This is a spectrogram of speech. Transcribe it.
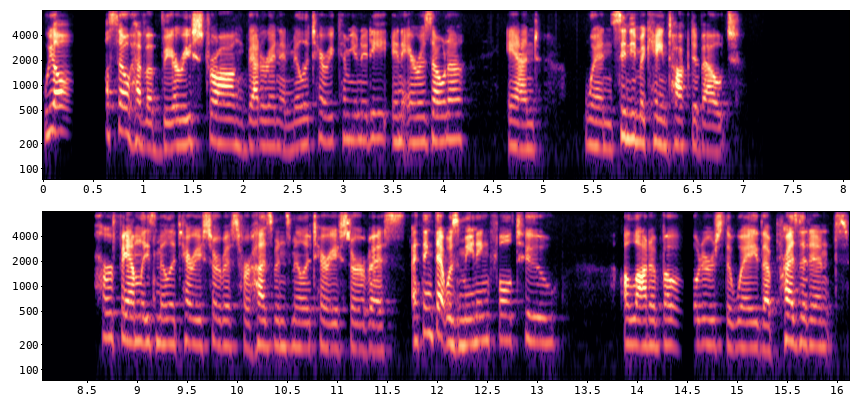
We also have a very strong veteran and military community in Arizona. And when Cindy McCain talked about her family's military service, her husband's military service, I think that was meaningful to a lot of voters. The way the president,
